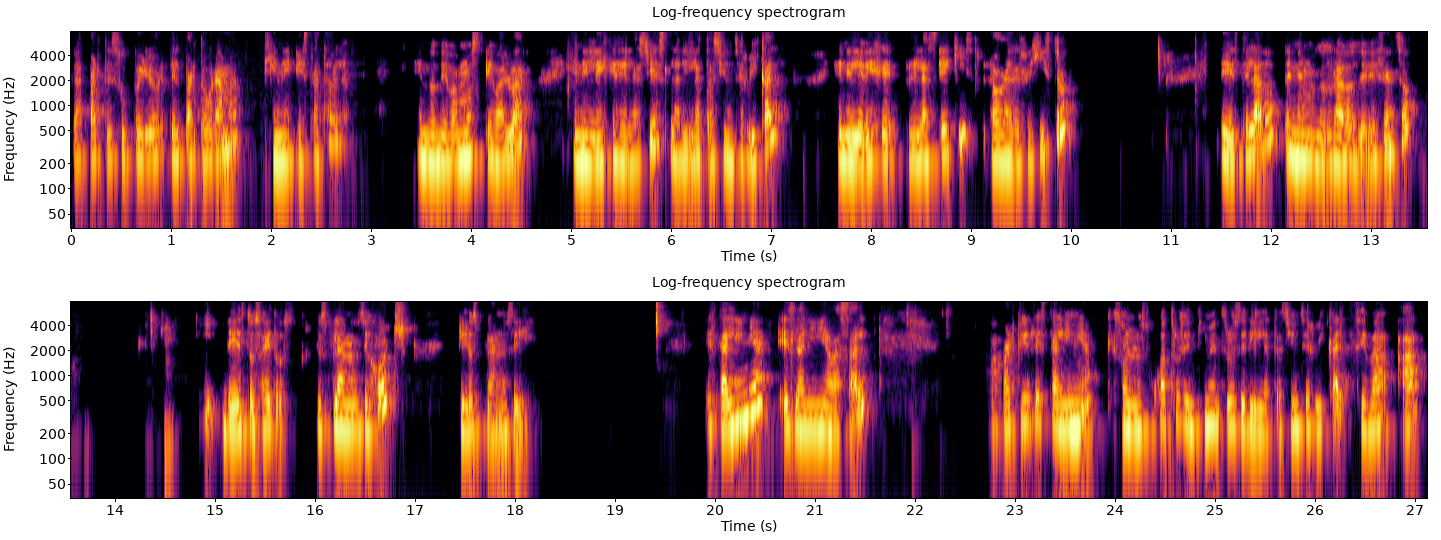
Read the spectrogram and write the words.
la parte superior del partograma tiene esta tabla en donde vamos a evaluar en el eje de las Y la dilatación cervical, en el eje de las X la hora de registro. De este lado tenemos los grados de descenso y de estos hay dos, los planos de Hodge y los planos de Lee. Esta línea es la línea basal. A partir de esta línea, que son los 4 centímetros de dilatación cervical, se va a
